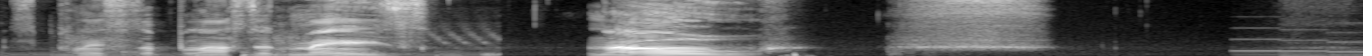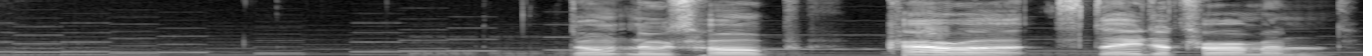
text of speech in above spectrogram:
This place is a blasted maze. No. Don't lose hope. Kara, stay determined.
